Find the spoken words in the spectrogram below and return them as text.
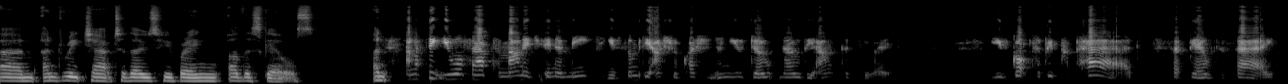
um, and reach out to those who bring other skills. And, and I think you also have to manage in a meeting if somebody asks you a question and you don't know the answer to it. You've got to be prepared to be able to say,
